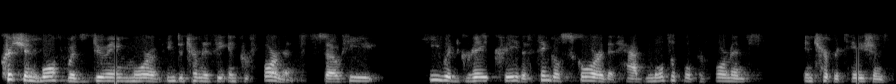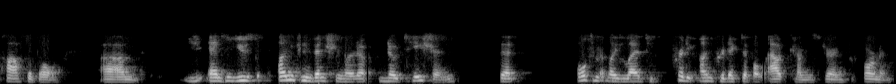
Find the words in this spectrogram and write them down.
Christian Wolff was doing more of indeterminacy in performance. So he he would create, create a single score that had multiple performance interpretations possible. Um, and he used unconventional no notation that ultimately led to pretty unpredictable outcomes during performance.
